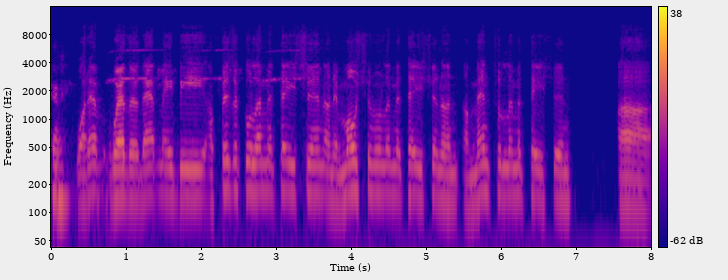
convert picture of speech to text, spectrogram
Correct. whatever whether that may be a physical limitation an emotional limitation an, a mental limitation uh,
